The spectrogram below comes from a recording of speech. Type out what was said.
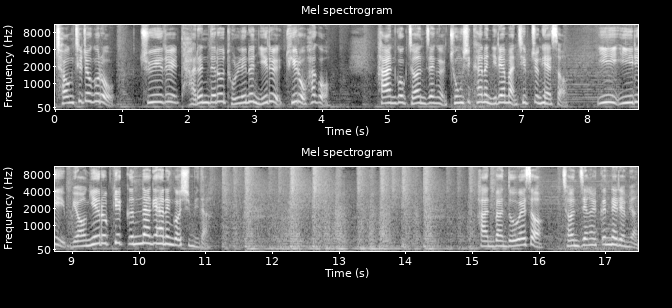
정치적으로 주의를 다른 데로 돌리는 일을 뒤로 하고 한국 전쟁을 종식하는 일에만 집중해서 이 일이 명예롭게 끝나게 하는 것입니다. 한반도에서 전쟁을 끝내려면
